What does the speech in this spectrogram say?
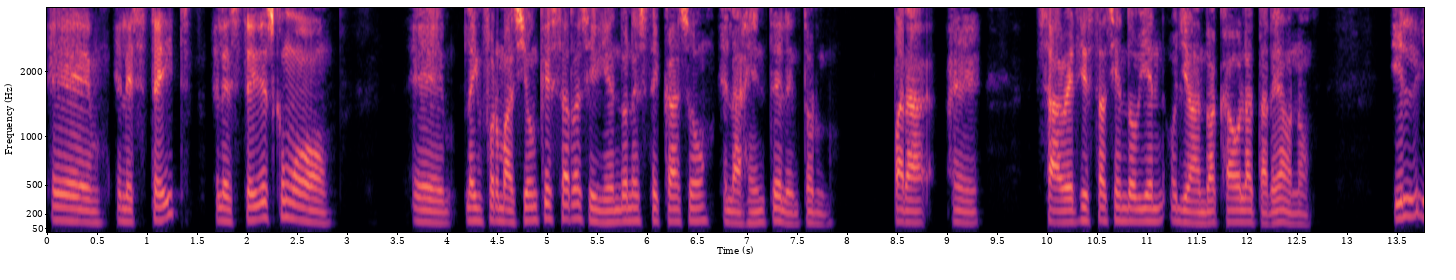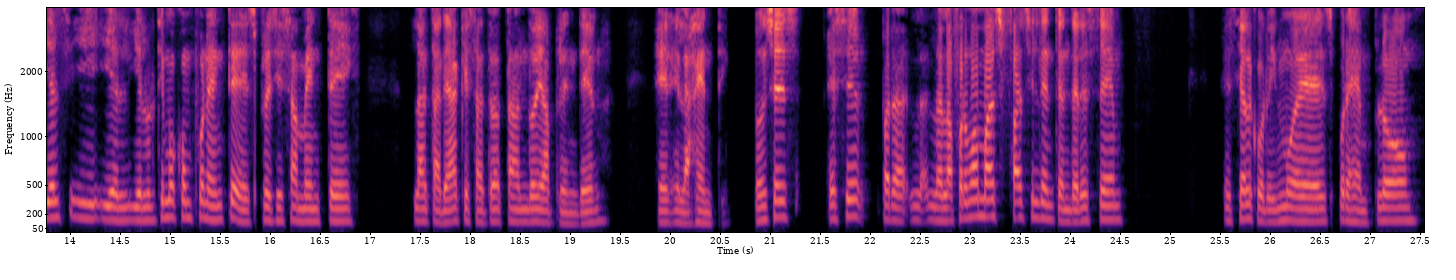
eh, el state. El state es como eh, la información que está recibiendo en este caso el agente del entorno para eh, saber si está haciendo bien o llevando a cabo la tarea o no. Y, el, y, el, último componente es precisamente la tarea que está tratando de aprender el, agente. Entonces, ese, para la, la, forma más fácil de entender este, este algoritmo es, por ejemplo,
